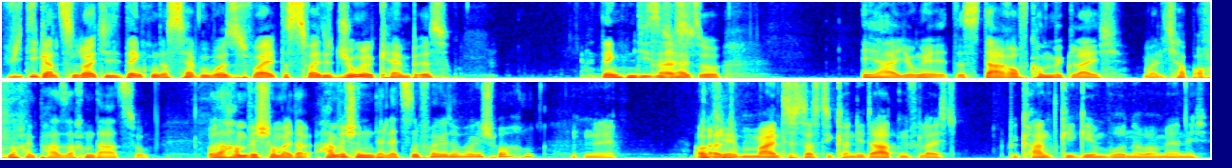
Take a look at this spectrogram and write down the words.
wie die ganzen Leute, die denken, dass Seven vs. Wild das zweite Dschungelcamp ist, denken die sich Was? halt so, ja, Junge, das, darauf kommen wir gleich, weil ich habe auch noch ein paar Sachen dazu. Oder haben wir schon mal, da, haben wir schon in der letzten Folge darüber gesprochen? Nee. Also Okay, du meintest, dass die Kandidaten vielleicht bekannt gegeben wurden, aber mehr nicht.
